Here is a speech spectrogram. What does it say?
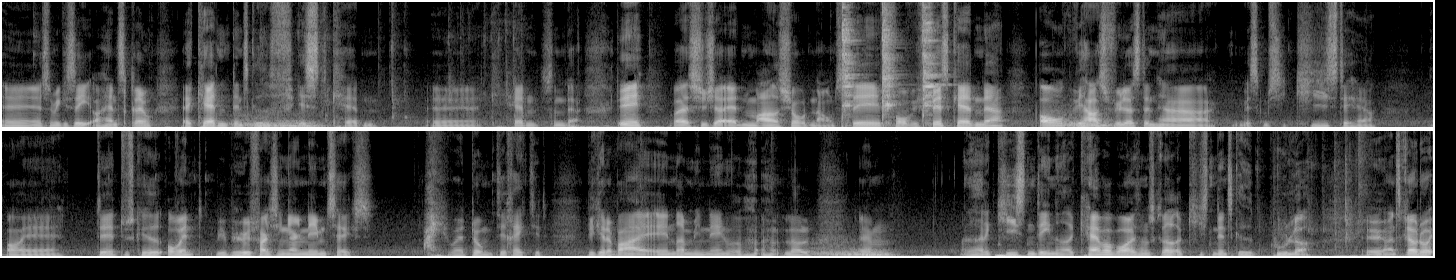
øh, som I kan se, og han skrev, at katten, den skal hedde Festkatten. Øh, katten, sådan der. Det var, jeg synes jeg er et meget sjovt navn. Så det får vi Festkatten der, og vi har selvfølgelig også den her, hvad skal man sige, kiste her. Og øh, det, du skal hedde, og oh, vent, vi behøver faktisk ikke engang name tags. Ej, hvor er jeg dum, det er rigtigt. Vi kan da bare øh, ændre min name, lol. Øhm, hvad hedder det, kisten, det hedder Coverboy, som skrev, og kisten, den skal hedde Buller. Øh, og han skrev, dog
